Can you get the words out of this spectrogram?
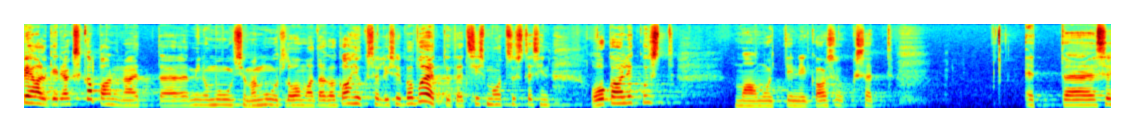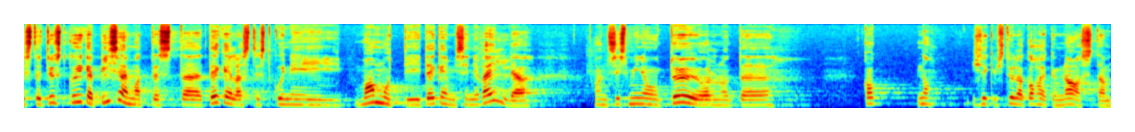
pealkirjaks ka panna, et äh, minu muuseum ja muud loomad, aga kahjuks oli see juba võetud, et siis ma otsustasin ogalikust mammutini kasuks, et et äh, sest et just kõige pisematest tegelastest kuni mammuti tegemiseni välja on siis minu töö olnud kak-, noh, isegi vist üle kahekümne aasta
